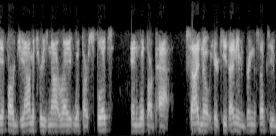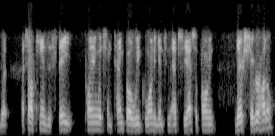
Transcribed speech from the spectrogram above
if our geometry is not right with our splits and with our path. Side note here, Keith, I didn't even bring this up to you, but I saw Kansas State playing with some tempo week one against an FCS opponent. Their sugar huddle,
